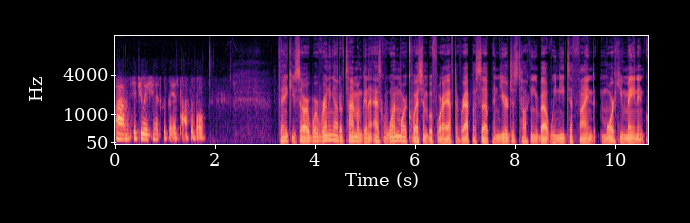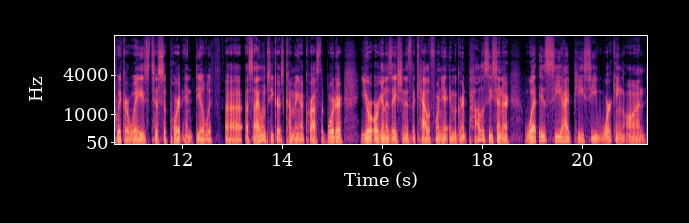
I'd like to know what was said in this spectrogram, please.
um, situation as quickly as possible. Thank you, Sarah. We're running out of time. I'm going to ask one more question before I have to wrap us up. And you're just talking about we need to find more humane and quicker ways to support and deal with uh, asylum seekers coming across the border. Your organization is the California Immigrant Policy Center. What is CIPC working on,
